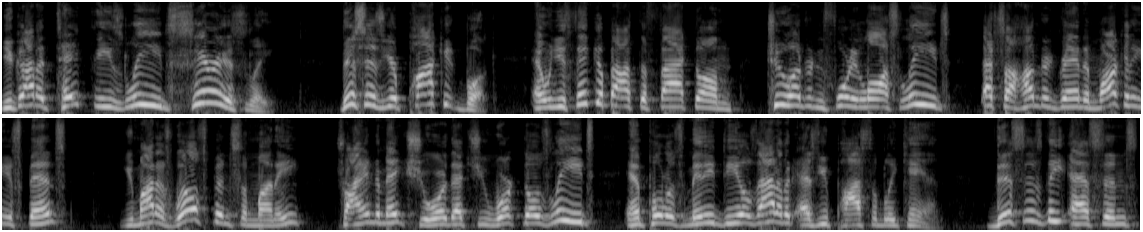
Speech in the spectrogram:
You got to take these leads seriously. This is your pocketbook. And when you think about the fact um, on 240 lost leads, that's a 100 grand in marketing expense. You might as well spend some money trying to make sure that you work those leads and pull as many deals out of it as you possibly can. This is the essence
